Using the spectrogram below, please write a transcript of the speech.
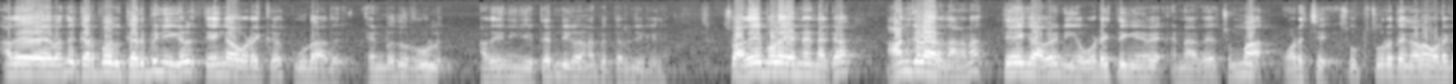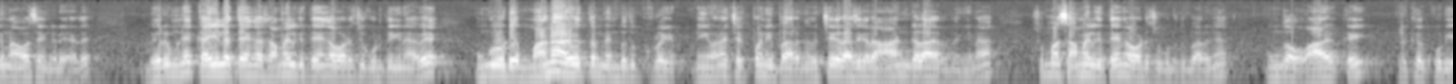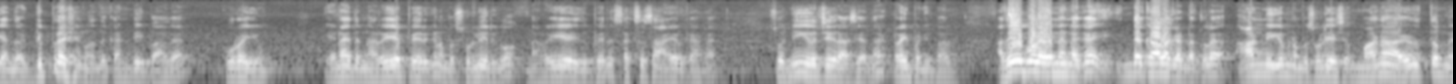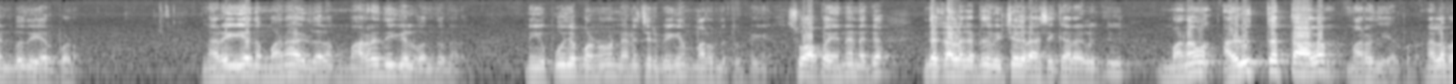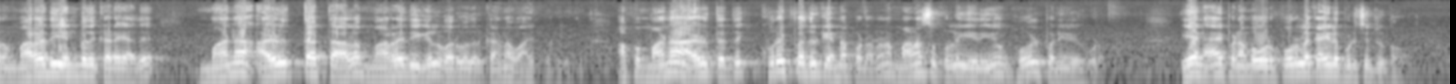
அது வந்து கர்ப்ப கர்ப்பிணிகள் தேங்காய் உடைக்க கூடாது என்பது ரூல் அதை நீங்கள் தெரிஞ்சுக்கலன்னா இப்போ தெரிஞ்சுக்கோங்க. ஸோ அதே போல் என்னென்னாக்கா ஆண்களாக இருந்தாங்கன்னா தேங்காவை நீங்கள் உடைத்தீங்கவே என்னாவே சும்மா உடைச்சி சூ சூர தேங்காய்லாம் உடைக்கணும்னு அவசியம் கிடையாது. வெறுமனே கையில் தேங்காய் சமையலுக்கு தேங்காய் உடைச்சி கொடுத்தீங்கன்னாவே உங்களுடைய மன அழுத்தம் என்பது குறையும். நீங்கள் வேணால் செக் பண்ணி பாருங்கள் விருச்சிக ராசிக்கிற ஆண்களாக இருந்தீங்கன்னா சும்மா சமையலுக்கு தேங்காய் உடைச்சி கொடுத்து பாருங்கள் உங்கள் வாழ்க்கை இருக்கக்கூடிய அந்த டிப்ரெஷன் வந்து கண்டிப்பாக குறையும். ஏன்னா இது நிறைய பேருக்கு நம்ம சொல்லியிருக்கோம். நிறைய இது பேர் சக்ஸஸாக ஆகியிருக்காங்க ஸோ நீங்கள் விருச்சிக ராசியாக இருந்தால் ட்ரை பண்ணி பாருங்கள் அதே போல் என்னென்னாக்கா இந்த காலகட்டத்தில் ஆன்மீகம் நம்ம சொல்லியாச்சு மன அழுத்தம் என்பது ஏற்படும். நிறைய இந்த மன அழுத்தம் மறதிகள் வந்து நடக்கும் நீங்கள் பூஜை பண்ணணும்னு நினச்சிருப்பீங்க மறந்துட்டுருப்பீங்க ஸோ அப்போ என்னென்னாக்கா இந்த காலகட்டத்தில் விருச்சிக ராசிக்காரர்களுக்கு மனம் அழுத்தத்தால் மறதி ஏற்படும். நல்ல பிறகு மறதி என்பது கிடையாது. மன அழுத்தத்தால் மறதிகள் வருவதற்கான வாய்ப்புகள் இருக்குது அப்போ மன அழுத்தத்தை குறைப்பதற்கு என்ன பண்ணணும்னா மனசுக்குள்ளே எதையும் ஹோல்ட் பண்ணி வைக்கக்கூடாது. ஏன்னா இப்போ நம்ம ஒரு பொருளை கையில் பிடிச்சிட்ருக்கோம்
